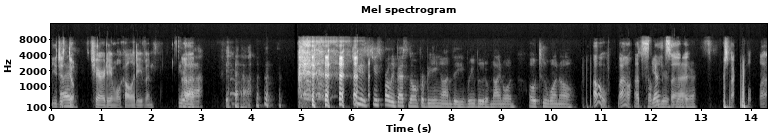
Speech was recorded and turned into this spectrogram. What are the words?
You just I, don't charity, and we'll call it even. Yeah, uh, yeah. she's she's probably best known for being on the reboot of 90210. Oh wow, that's yeah, years uh, respectable. Uh,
